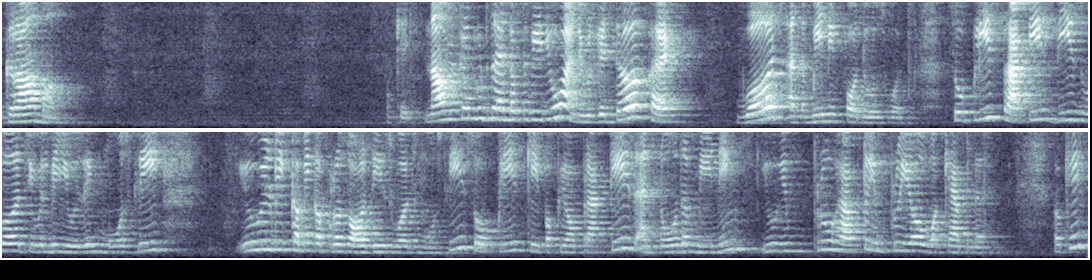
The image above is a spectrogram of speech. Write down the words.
Grama. Okay, now you can go to the end of the video and you will get the correct words and the meaning for those words. So please practice these words you will be using mostly. You will be coming across all these words mostly. So please keep up your practice and know the meanings. You improve have to improve your vocabulary. Okay,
